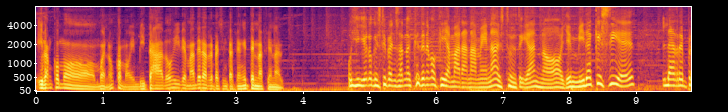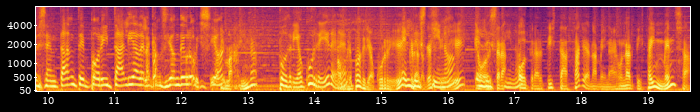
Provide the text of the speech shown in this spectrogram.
Iban como, bueno, como invitados y demás de la representación internacional. Oye, yo lo que estoy pensando es que tenemos que llamar a Ana Mena estos días. No, oye, mira que sí es la representante por Italia de la canción de Eurovisión. ¿Te imaginas? Podría ocurrir, ¿eh? Hombre, podría ocurrir, El claro destino, que sí. el otra, destino. otra artistaza que Ana Mena es una artista inmensa.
